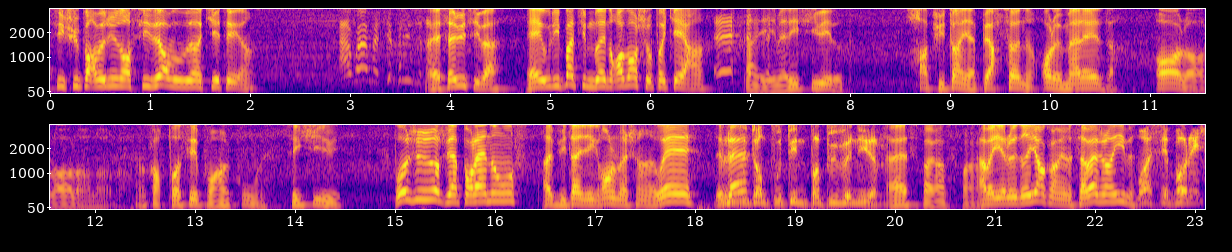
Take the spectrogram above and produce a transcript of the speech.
si je suis parvenu dans 6 heures, vous vous inquiétez, hein. Au revoir, monsieur le président. Eh, salut, Siva. Eh, oublie pas, tu me dois une revanche au poker, hein. Putain, il m'a lessivé, l'autre. Oh putain, y a personne. Oh, le malaise. Oh là là là là là. Encore passé pour un con, ouais. C'est qui, lui? Bonjour, je viens pour l'annonce. Ah putain, il est grand, le machin. Ouais, de Président Poutine pas pu venir. Ouais, c'est pas grave, c'est pas grave. Ah bah, y a le Drian quand même. Ça va, Jean-Yves? Moi, c'est Boris.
